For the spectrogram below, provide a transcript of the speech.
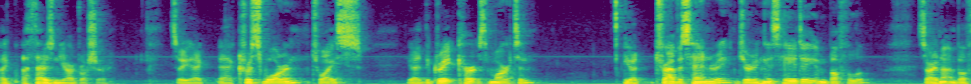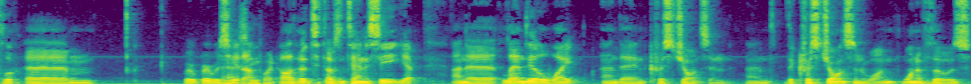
like a thousand yard rusher. So you had uh, Chris Warren twice. You had the great Curtis Martin. You had Travis Henry during his heyday in Buffalo. Sorry, not in Buffalo. Um, where, where was he at that point? Oh, that that was in Tennessee. Yep. And uh, LenDale White, and then Chris Johnson. And the Chris Johnson one, one of those,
